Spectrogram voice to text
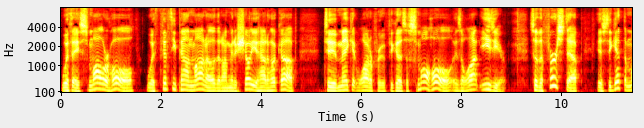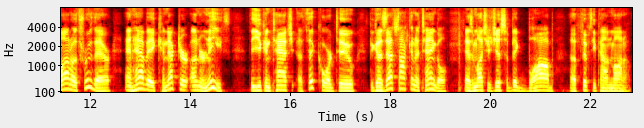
with a smaller hole with 50 pound mono that I'm going to show you how to hook up to make it waterproof because a small hole is a lot easier. So the first step is to get the mono through there and have a connector underneath that you can attach a thick cord to because that's not going to tangle as much as just a big blob of 50 pound mono.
